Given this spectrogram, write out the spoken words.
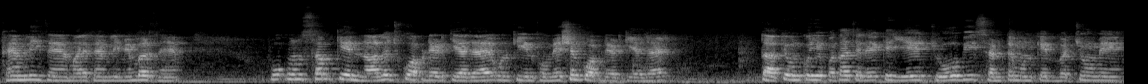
फैमिलीज़ हैं, हमारे फैमिली मेंबर्स हैं, वो उन सब के नॉलेज को अपडेट किया जाए, उनकी इन्फॉर्मेशन को अपडेट किया जाए। ताकि उनको ये पता चले कि ये जो भी सिम्टम उनके बच्चों में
